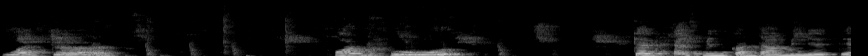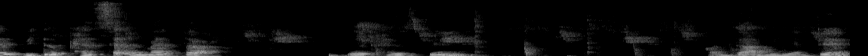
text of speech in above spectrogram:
water or food that has been contaminated with the pesant matter that has been contaminated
